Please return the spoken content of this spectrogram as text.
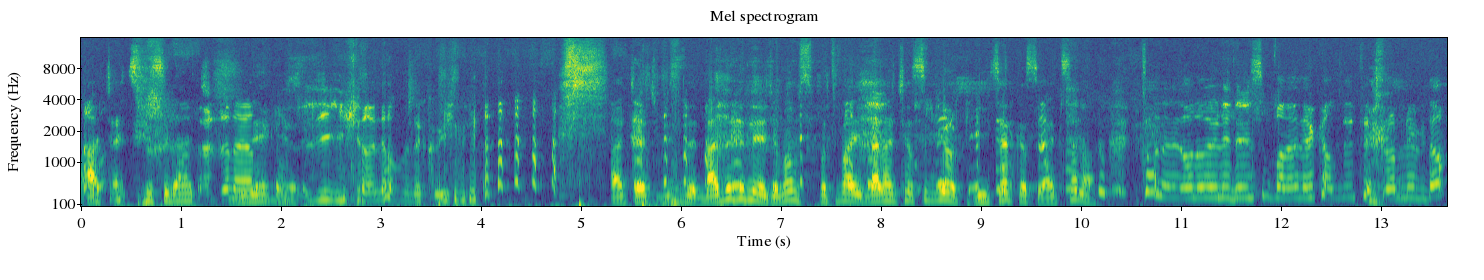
Aç aç sesini aç. Özel hayatın gizliliği ihlali amına koyayım ya. Aç aç biz de. Ben de dinleyeceğim ama Spotify ben açasım yok. Bilgisayar kasıyor açsana. Bana ona öyle demesin bana ne kaldı tekrarlıyor bir daha.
